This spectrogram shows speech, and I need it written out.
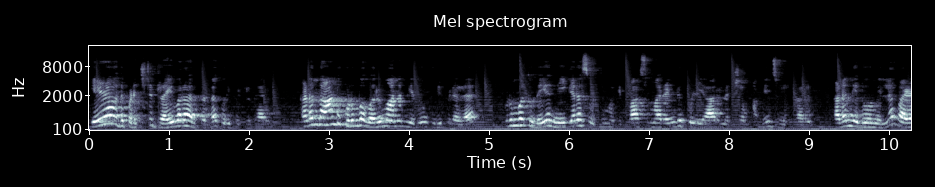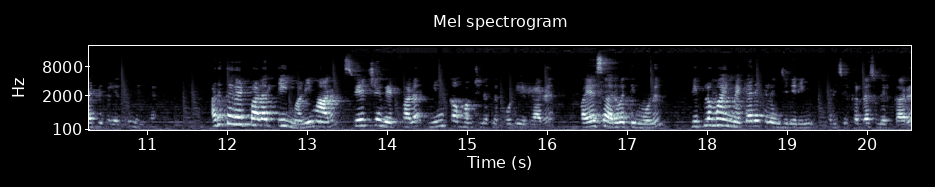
ஏழாவது படிச்சுட்டு டிரைவரா இருக்கிறதா குறிப்பிட்டிருக்காரு. கடந்த ஆண்டு குடும்ப வருமானம் எதுவும் குறிப்பிடல. குடும்பத்துடைய நிகர சொத்து மதிப்பா சுமார் ரெண்டு புள்ளி ஆறு லட்சம் அப்படின்னு சொல்லியிருக்காரு. கடன் எதுவும் இல்லை வழக்குகள் எதுவும் இல்லை. அடுத்த வேட்பாளர் டி மணிமாறன் சுயேட்சை வேட்பாளர் மின் கம்பம் சின்னத்துல போட்டியிடுறாரு. வயசு அறுபத்தி மூணு. டிப்ளமா இன் மெக்கானிக்கல் இன்ஜினியரிங் படிச்சிருக்கிறதா சொல்லியிருக்காரு.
